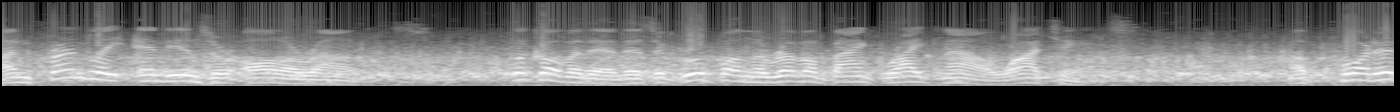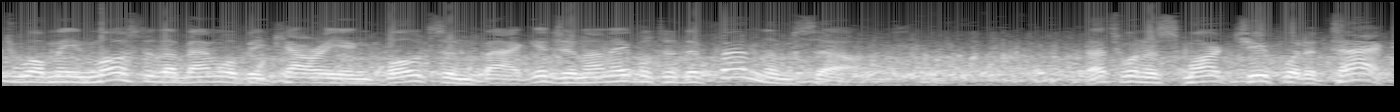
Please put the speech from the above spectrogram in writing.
Unfriendly Indians are all around us. Look over there. There's a group on the river bank right now watching us. A portage will mean most of the men will be carrying boats and baggage and unable to defend themselves. That's when a smart chief would attack.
